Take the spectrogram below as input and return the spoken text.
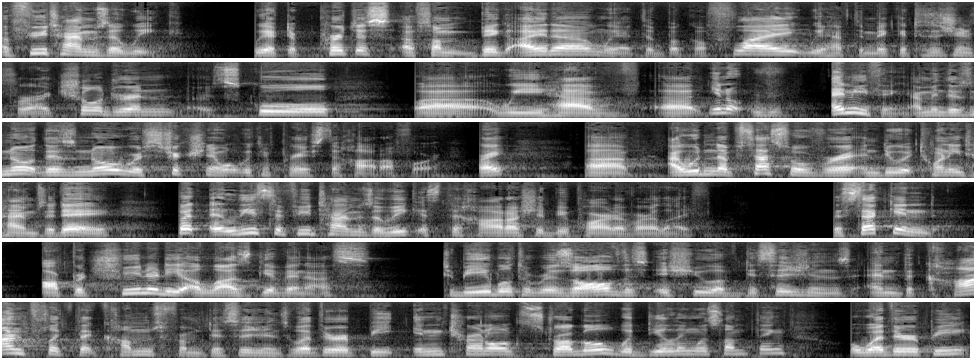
A few times a week. We have to purchase some big item, we have to book a flight, we have to make a decision for our children, our school, uh, we have, uh, you know, anything. I mean, there's no, there's no restriction on what we can pray istikhara for, right? Uh, I wouldn't obsess over it and do it 20 times a day, but at least a few times a week, istikhara should be part of our life. The second opportunity Allah has given us to be able to resolve this issue of decisions and the conflict that comes from decisions, whether it be internal struggle with dealing with something or whether it be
